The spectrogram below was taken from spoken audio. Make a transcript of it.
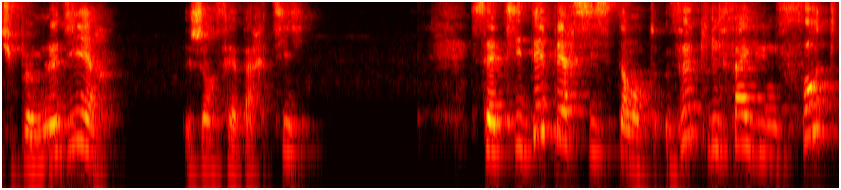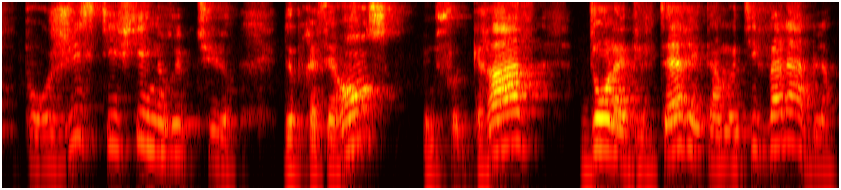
Tu peux me le dire. J'en fais partie. Cette idée persistante veut qu'il faille une faute pour justifier une rupture, de préférence une faute grave dont l'adultère est un motif valable.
